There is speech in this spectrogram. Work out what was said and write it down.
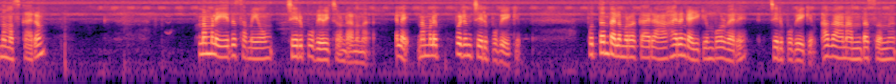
നമസ്കാരം. നമ്മൾ ഏത് സമയവും ചെരുപ്പ് ഉപയോഗിച്ചുകൊണ്ടാണെന്ന് അല്ലേ? നമ്മളെപ്പോഴും ചെരുപ്പ് ഉപയോഗിക്കും. പുത്തൻ തലമുറക്കാർ ആഹാരം കഴിക്കുമ്പോൾ വരെ ചെരുപ്പ് ഉപയോഗിക്കും. അതാണ് അന്തസ്സെന്ന്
